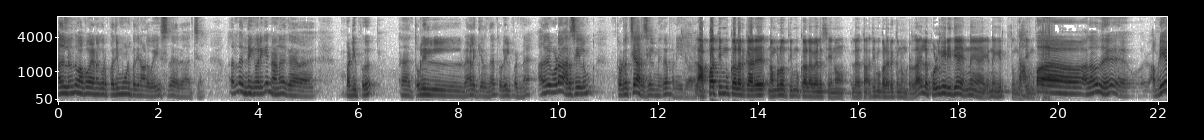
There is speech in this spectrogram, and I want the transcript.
அதுலேருந்து அப்போ எனக்கு ஒரு பதிமூணு பதினாலு வயசு தான் ஆச்சு. அதில் இன்றைக்கி வரைக்கும் நான் படிப்பு தொழில் வேலைக்கு இருந்தேன் தொழில் பண்ணேன். அது கூட அரசியலும் தொடர்ச்சியாக அரசியல் மீது பண்ணிக்கிட்டு இல்ல அப்பா திமுகவில் இருக்காரு நம்மளும் திமுகவில் வேலை செய்யணும் இல்லை திமுகவில் இருக்கணுன்றதா இல்லை கொள்கை ரீதியாக என்ன என்ன ஈர்த்துது உங்களுக்கு திமுக? அப்பா அதாவது அப்படியே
